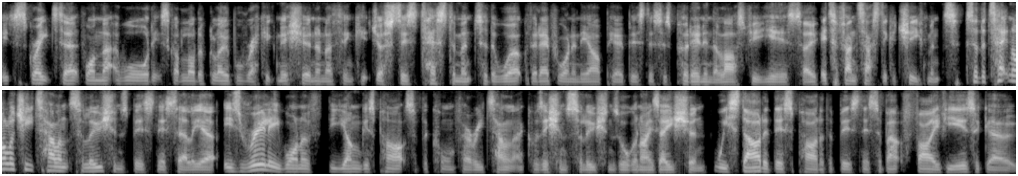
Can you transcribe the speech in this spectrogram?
It's great to have won that award. It's got a lot of global recognition, and I think it just is testament to the work that everyone in the RPO business has put in in the last few years. So it's a fantastic achievement. So the Technology Talent Solutions business, Elliot, is really one of the youngest parts of the Korn Ferry Talent Acquisition Solutions organization. We started this part of the business about five years ago,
